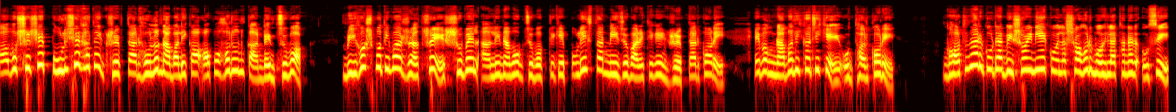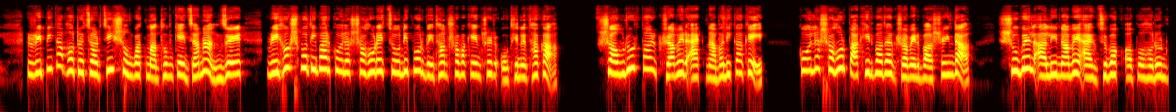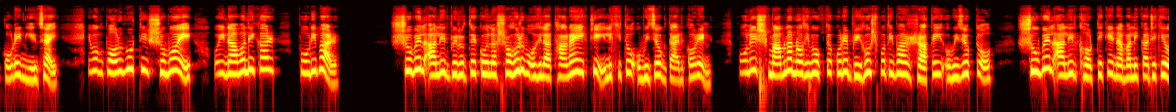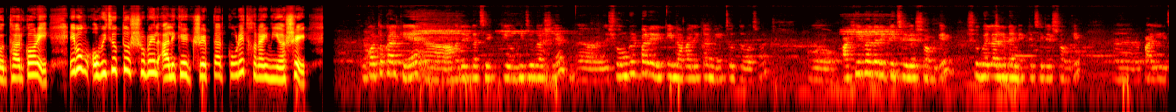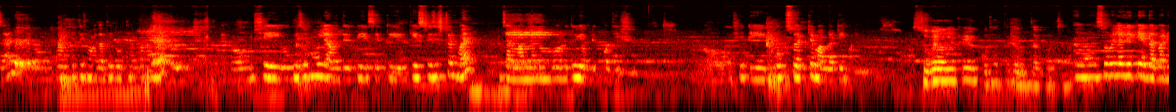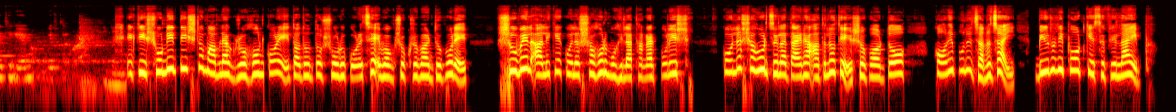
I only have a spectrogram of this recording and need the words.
অবশেষে পুলিশের হাতে গ্রেপ্তার হলো নাবালিকা অপহরণ কাণ্ডের যুবক। বৃহস্পতিবার রাত্রে সুবেল আলী নামক যুবকটিকে পুলিশ তার নিজ বাড়ি থেকে গ্রেপ্তার করে এবং নাবালিকাটিকে উদ্ধার করে। ঘটনার গোটা বিষয় নিয়ে কৈলাসহর মহিলা থানার ওসি রিপিতা ভট্টাচার্যী সংবাদ মাধ্যমকে জানান যে, বৃহস্পতিবার কৈলাসহরের চণ্ডীপুর বিধানসভা কেন্দ্রের অধীনে থাকা সমরুরপাড় গ্রামের এক নাবালিকাকে কৈলাসহর পাখিরবাদা গ্রামের বাসিন্দা সুবেল আলী নামে এক যুবক অপহরণ করে নিয়ে যায় এবং পরবর্তী সময়ে ওই নাবালিকার পরিবার সুবেল আলীর বিরুদ্ধে কৈলাসহর মহিলা থানায় একটি লিখিত অভিযোগ দায়ের করেন। পুলিশ মামলা নথিভুক্ত করে বৃহস্পতিবার রাতেই অভিযুক্ত সুবেল আলীর ঘর থেকে নাবালিকাটিকে উদ্ধার করে এবং অভিযুক্ত সুবেল আলীকে গ্রেপ্তার করে থানায় নিয়ে আসে। গতকালকে আমাদের কাছে একটি অভিযোগ আসে। আহ, যে সমরুরপাড়ের একটি নাবালিকা মেয়ে চোদ্দ বছর। ও আখিরবাজার একটি ছেলের সঙ্গে সুবেল আলী নামে একটি ছেলের সঙ্গে পালিয়ে যায় এবং পরবর্তী সময় তাদেরকে উদ্ধার করা হয় এবং সেই অভিযোগ মূলে আমাদের পিএস একটি কেস রেজিস্টার হয় যার মামলা নম্বর দুই অব্লিক পঁচিশ। সেটি বুকসো একটা মামলাটি হয়। সুবেল আলীকে কোথা থেকে উদ্ধার করেছেন? আহ, সোহেল আলীকে তার বাড়ি থেকে গ্রেফতার করা হয়। একটি সুনির্দিষ্ট মামলা গ্রহণ করে তদন্ত শুরু করেছে এবং শুক্রবার দুপুরে সুবেল আলীকে কৈলাসহর মহিলা থানার পুলিশ কৈলাসহর জেলা দায়রা আদালতে সোপর্দ করে বলে জানা যায়। ব্যুরো রিপোর্ট কেসিফি লাইভ।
